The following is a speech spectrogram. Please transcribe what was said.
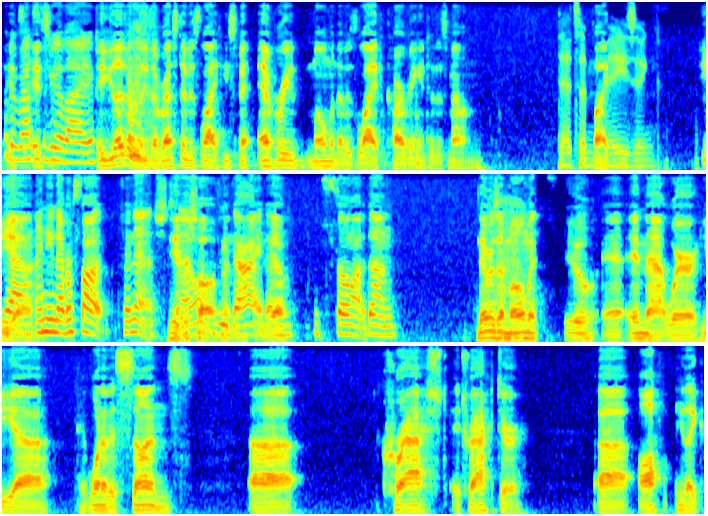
for the It's- rest it's- of your life literally, the rest of his life, he spent every moment of his life carving into this mountain. That's Like- amazing. yeah, and he never saw it finished He you never know? saw it he finished, died yeah. and it's still not done There was a moment too uh, in that where he, uh, one of his sons, uh, crashed a tractor uh, off. He like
